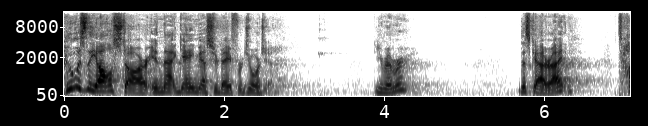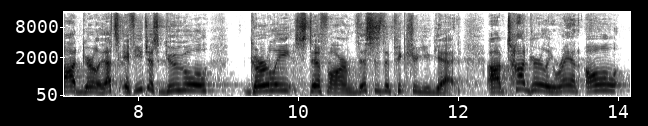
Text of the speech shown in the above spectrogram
who was the All Star in that game yesterday for Georgia? Do you remember? This guy, right? Todd Gurley. That's if you just Google Gurley stiff arm, this is the picture you get. Uh, Todd Gurley ran all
